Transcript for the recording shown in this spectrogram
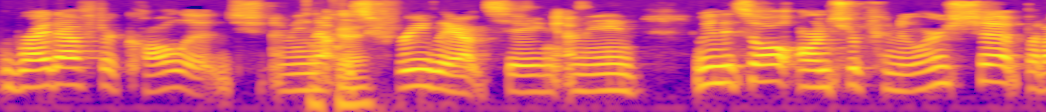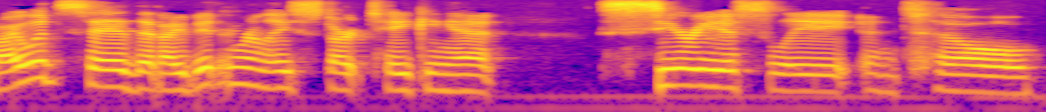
right after college. I mean, that okay. was freelancing. I mean, I mean, it's all entrepreneurship, but I would say that I didn't really start taking it seriously until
